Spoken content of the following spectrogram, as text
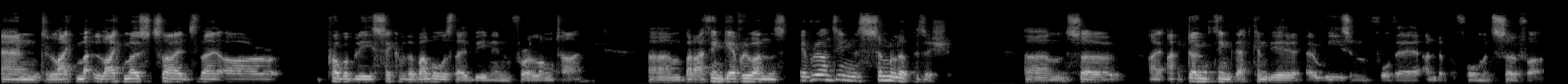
and like like most sides, they are probably sick of the bubbles they've been in for a long time. Um, but I think everyone's everyone's in a similar position. Um, so I, I, don't think that can be a, a, reason for their underperformance so far.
